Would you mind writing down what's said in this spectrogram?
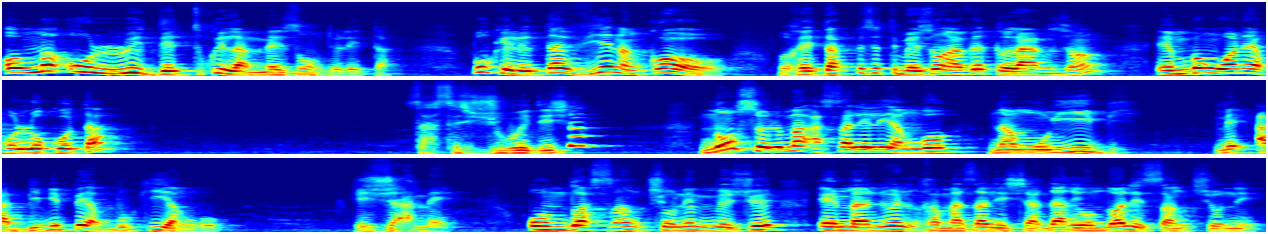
Au moment où lui détruit la maison de l'état pour que l'état vienne encore retaper cette maison avec l'argent et mbongo wana ya kolokota ça s'est joué déjà. Non seulement asaleli yango na moyibi mais abimi mpe abuki yango. Jamais on doit sanctionner monsieur emmanuel ramazani chadar et on doit le sanctionner.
